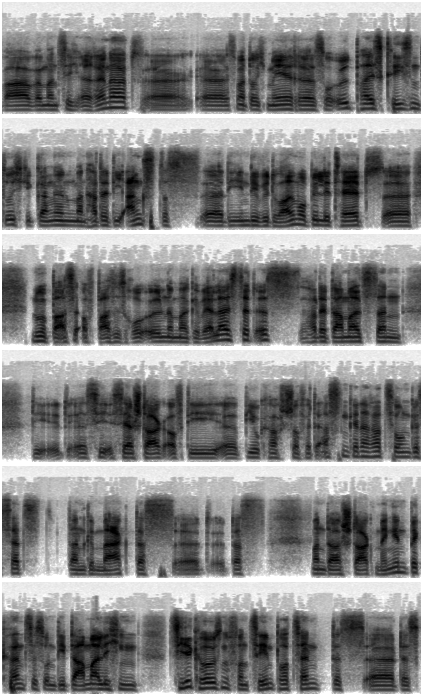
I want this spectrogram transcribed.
war, wenn man sich erinnert, äh, äh, ist man durch mehrere so Ölpreiskrisen durchgegangen. Man hatte die Angst, dass äh, die Individualmobilität äh, nur Bas auf Basis Rohöl nochmal gewährleistet ist. Hatte damals dann die, die, sehr stark auf die äh, Biokraftstoffe der ersten Generation gesetzt, dann gemerkt, dass, äh, dass man da stark mengenbegrenzt ist und die damaligen Zielgrößen von 10 Prozent des, äh, des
